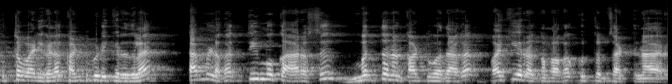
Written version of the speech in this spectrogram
குற்றவாளிகளை கண்டுபிடிக்கிறதுல தமிழக திமுக அரசு மெத்தனம் காட்டுவதாக பகிரங்கமாக குற்றம் சாட்டினார்.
